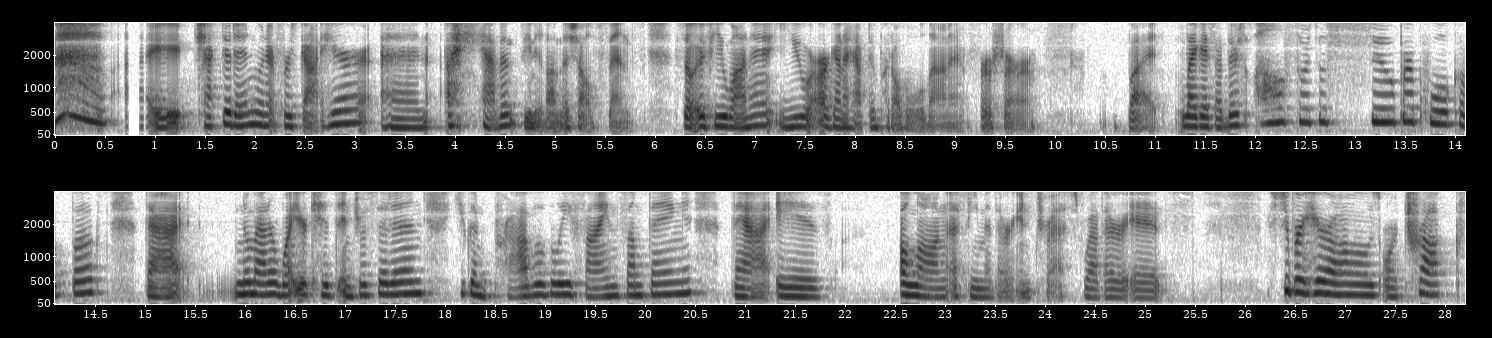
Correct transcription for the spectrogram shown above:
I checked it in when it first got here and I haven't seen it on the shelf since. So if you want it, you are going to have to put a hold on it for sure. But like I said, there's all sorts of super cool cookbooks that no matter what your kid's interested in, you can probably find something that is along a theme of their interest, whether it's superheroes or trucks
